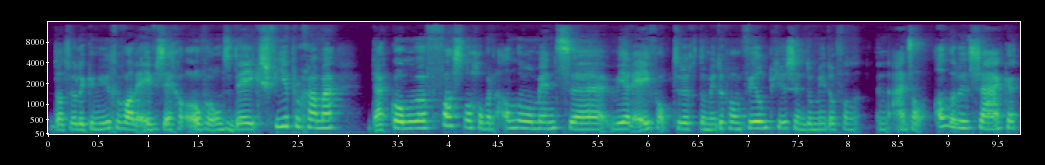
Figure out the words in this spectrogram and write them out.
Dat wil ik in ieder geval even zeggen over ons DX4-programma. Daar komen we vast nog op een ander moment uh, weer even op terug. Door middel van filmpjes en door middel van een aantal andere zaken.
